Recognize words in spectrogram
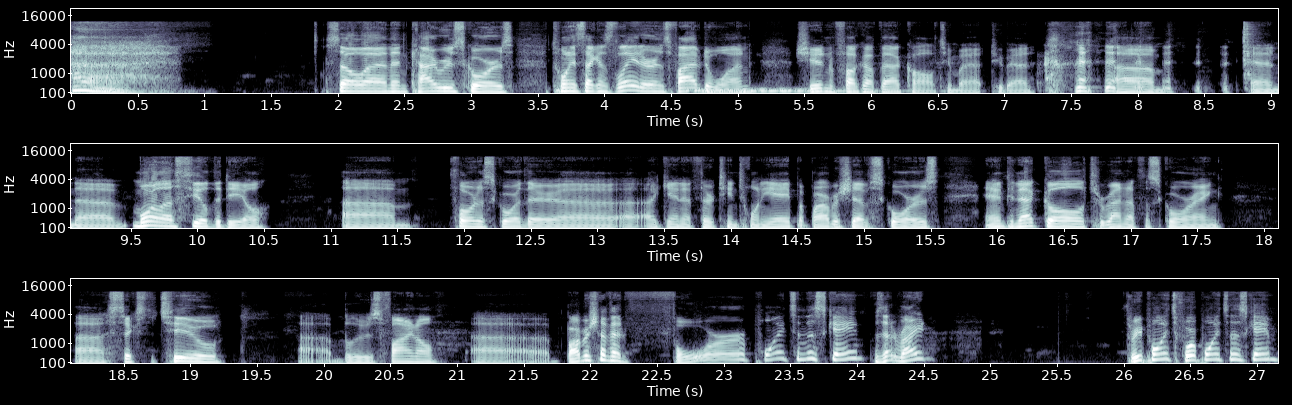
so uh, and then Kyrou scores 20 seconds later, and it's five to one. She didn't fuck up that call. Too bad. Too bad. Um, and uh, more or less sealed the deal. Um, Florida scored there uh, again at 13-28, but Barbashev scores an empty net goal to round out the scoring, uh, six to two. Uh, Blues final. Uh, Barbashev had four points in this game. Was that right? Three points, four points in this game.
